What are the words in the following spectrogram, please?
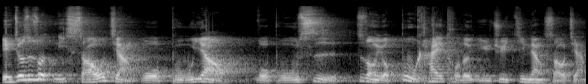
也就是说你少讲我不要，我不是这种有不开头的语句，尽量少讲，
